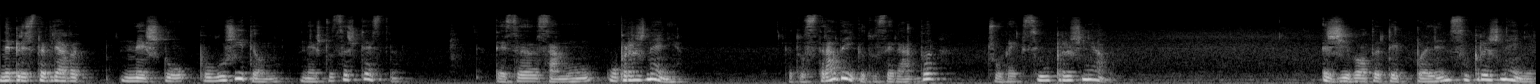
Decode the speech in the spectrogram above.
не представляват нещо положително, нещо съществено. Те са само упражнения. Като страда и като се радва, човек се упражнява. Животът е пълен с упражнения.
